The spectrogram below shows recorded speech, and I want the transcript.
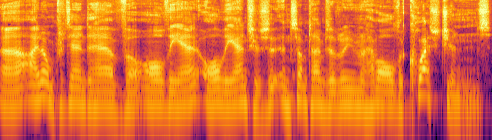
Uh, I don't pretend to have uh, all the an- all the answers, and sometimes I don't even have all the questions.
